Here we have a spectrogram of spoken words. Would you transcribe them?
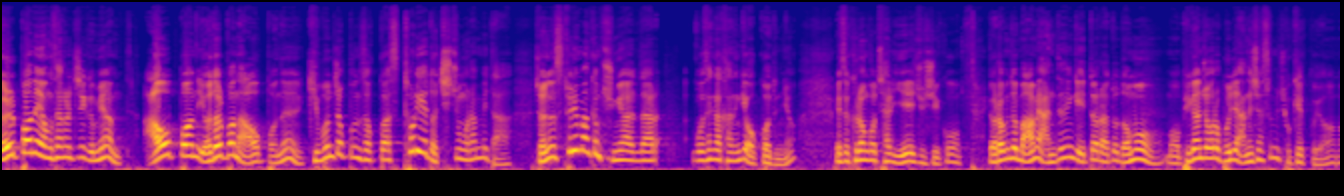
열 번의 영상을 찍으면 아홉 번, 여덟 번, 아홉 번은 기본적 분석과 스토리에 더 치중을 합니다. 저는 스토리만큼 중요하다. 고 생각하는 게 없거든요. 그래서 그런 거 잘 이해해 주시고 여러분들 마음에 안 드는 게 있더라도 너무 뭐 비관적으로 보지 않으셨으면 좋겠고요.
